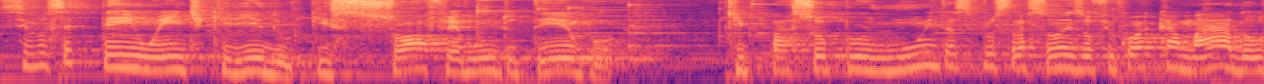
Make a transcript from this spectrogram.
se você tem um ente querido que sofre há muito tempo, que passou por muitas frustrações, ou ficou acamada, ou,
